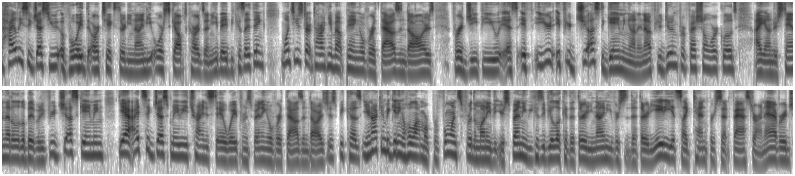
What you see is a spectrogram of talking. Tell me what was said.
highly suggest you avoid the RTX 3090 or scalped cards on eBay because I think once you start talking about paying over a thousand dollars for a GPU, if you're if you're just gaming on it now, if you're doing professional workloads, I understand that a little bit, but if you're just gaming, yeah, I'd suggest maybe trying to stay away from spending over a thousand dollars just because you're not going to be getting a whole lot more performance for the money that you're spending. Because if you look at the 3090 versus the 3080, it's like 10% faster on average,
